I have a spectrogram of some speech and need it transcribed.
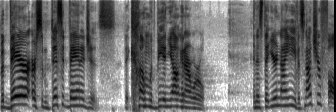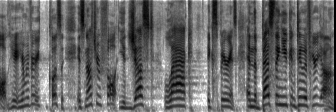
But there are some disadvantages that come with being young in our world. and it's that you're naive. It's not your fault. Hear, hear me very closely. It's not your fault. You just lack experience. And the best thing you can do if you're young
